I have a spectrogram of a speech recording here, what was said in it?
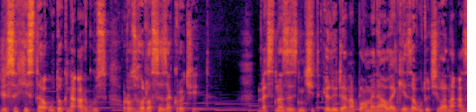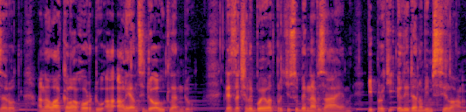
že se chystá útok na Argus, rozhodla se zakročit. Ve snaze zničit Illidana plamená legie zaútočila na Azeroth a nalákala Hordu a Alianci do Outlandu, kde začali bojovat proti sobě navzájem i proti Illidanovým silám.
